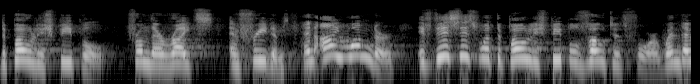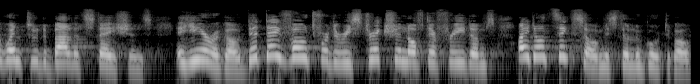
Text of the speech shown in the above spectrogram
the polish people from their rights and freedoms and i wonder if this is what the polish people voted for when they went to the ballot stations a year ago. did they vote for the restriction of their freedoms? i don't think so mr legutko.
